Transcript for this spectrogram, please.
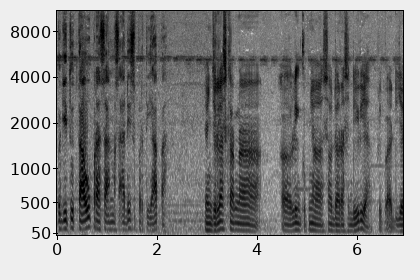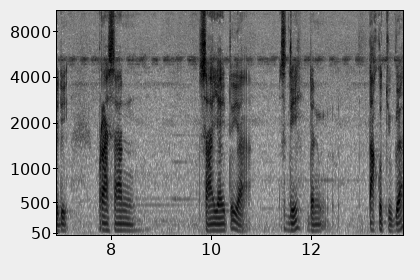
Begitu tahu perasaan Mas Ade seperti apa? Yang jelas karena e, lingkupnya saudara sendiri ya pribadi. Jadi perasaan saya itu ya sedih dan takut juga.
